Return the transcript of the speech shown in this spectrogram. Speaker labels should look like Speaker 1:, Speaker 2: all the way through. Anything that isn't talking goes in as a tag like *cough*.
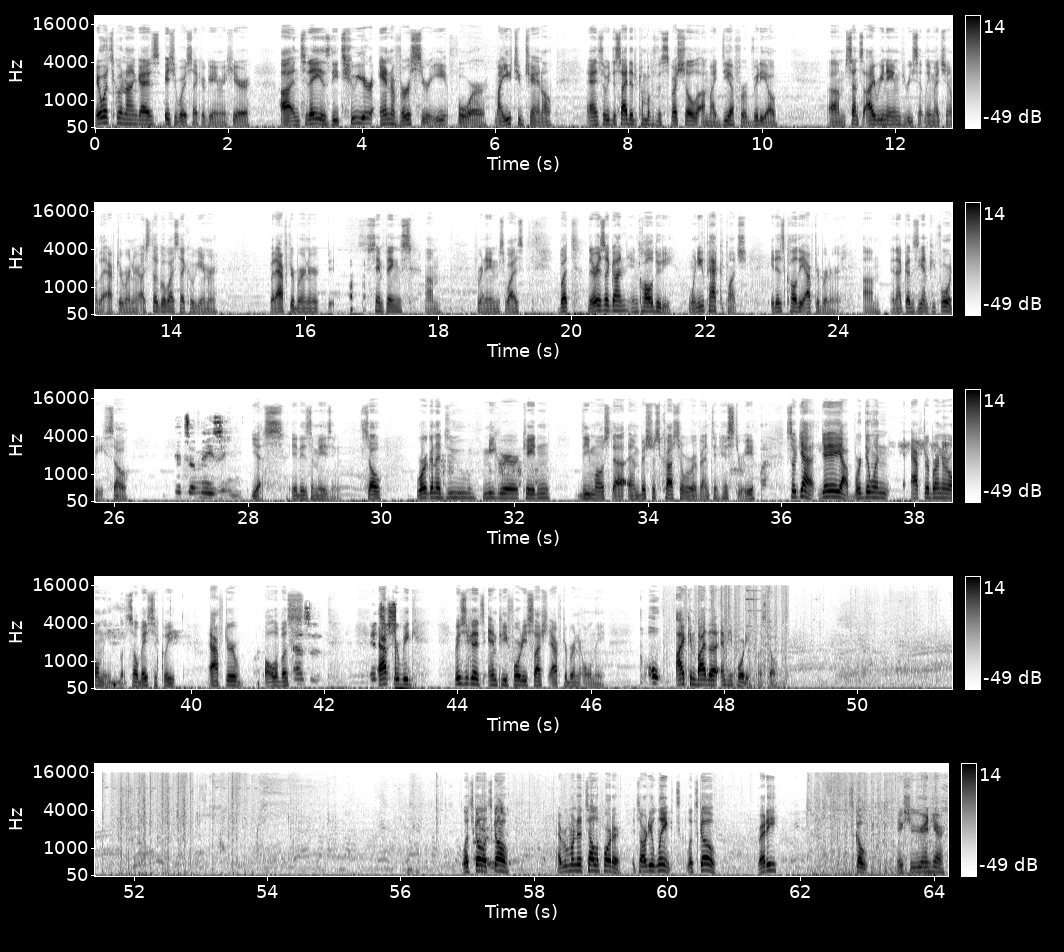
Speaker 1: Hey, what's going on, guys? It's your boy Psycho Gamer here, uh, and today is the two-year anniversary for my YouTube channel, and so we decided to come up with a special um, idea for a video. Um, since I renamed recently my channel to Afterburner, I still go by Psycho Gamer, but Afterburner, same things um, for names-wise. But there is a gun in Call of Duty. When you pack a punch, it is called the Afterburner, um, and that gun's the MP40. So
Speaker 2: It's amazing.
Speaker 1: yes, it is amazing. So, we're gonna do me, Greer, Caden, the most uh, ambitious crossover event in history. So yeah, yeah, yeah, yeah. We're doing Afterburner only. So basically, after all of us,
Speaker 2: a,
Speaker 1: after we, basically it's MP40 slash Afterburner only. Oh, I can buy the MP40. Let's go. Let's go, let's go. Everyone to the teleporter. It's already linked. Let's go. Ready? Let's go. Make sure you're in here.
